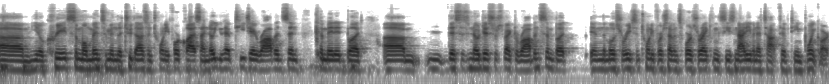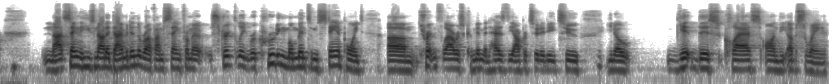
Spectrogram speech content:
um, you know create some momentum in the 2024 class. I know you have T.J. Robinson committed, but um, this is no disrespect to Robinson, but in the most recent 24 7 sports rankings, he's not even a top 15 point guard. Not saying that he's not a diamond in the rough. I'm saying from a strictly recruiting momentum standpoint, um, Trentyn Flowers' commitment has the opportunity to, you know, get this class on the upswing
